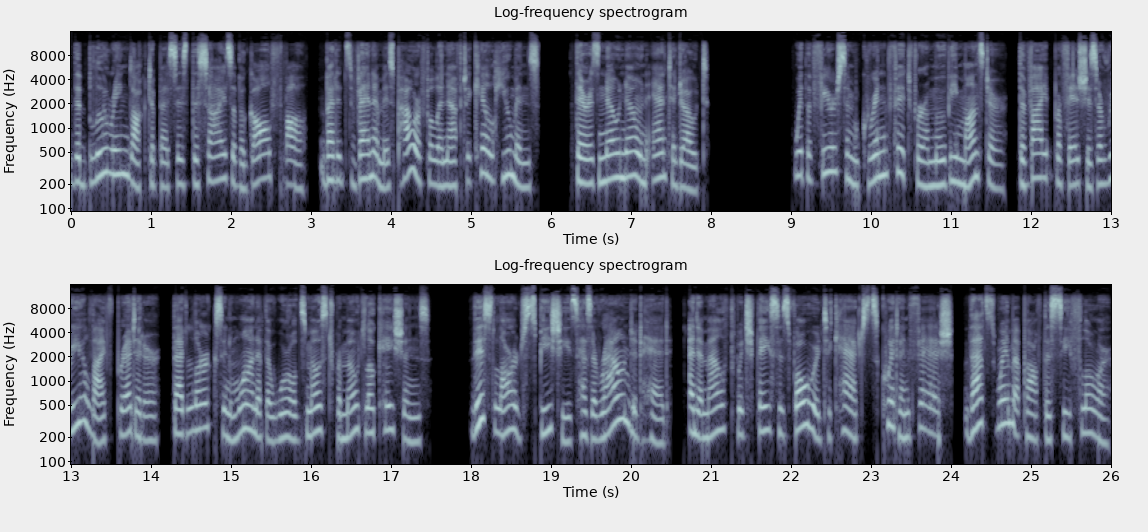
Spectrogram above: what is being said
The blue-ringed octopus is the size of a golf ball, but its venom is powerful enough to kill humans. There is no known antidote. With a fearsome grin fit for a movie monster, the viperfish is a real-life predator that lurks in one of the world's most remote locations. This large species has a rounded head and a mouth which faces forward to catch squid and fish that swim up off the seafloor.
